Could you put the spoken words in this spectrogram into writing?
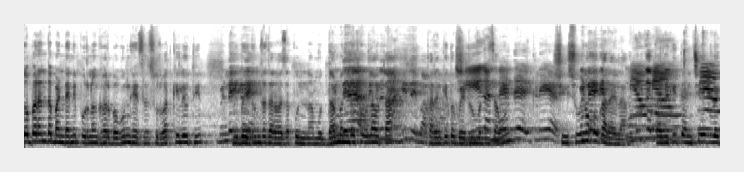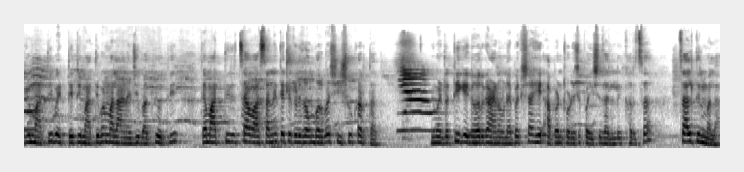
तोपर्यंत बंड्याने पूर्ण घर बघून घ्यायचं सुरुवात केली होती. मी बेडरूमचा दरवाजा पुन्हा मुद्दाम बंद ठेवला होता कारण की तो बेडरूममध्ये जाऊन शिशू नको करायला. कारण की त्यांची एक वेगळी माती भेटते ती माती पण मला आणायची बाकी होती. त्या मातीच्या वासाने ते तिकडे जाऊन बरोबर शिशू करतात. मी म्हटलं ठीक आहे घर घाण होण्यापेक्षा हे आपण थोडेसे पैसे झालेले खर्च चालतील मला.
